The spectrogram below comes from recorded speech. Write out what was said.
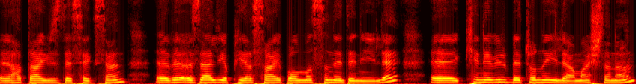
e, hatta %80 e, ve özel yapıya sahip olması nedeniyle e, kenevir betonu ile amaçlanan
